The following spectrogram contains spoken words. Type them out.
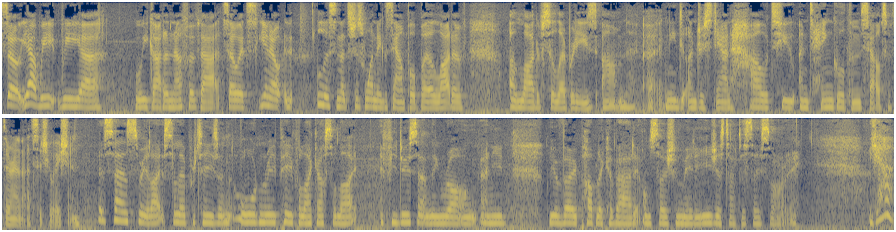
So yeah, we we. Uh, we got enough of that. So it's you know, listen, that's just one example, but a lot of a lot of celebrities um, uh, need to understand how to untangle themselves if they're in that situation. It sounds to me like celebrities and ordinary people like us are like, if you do something wrong and you you're very public about it on social media, you just have to say sorry. Yeah,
